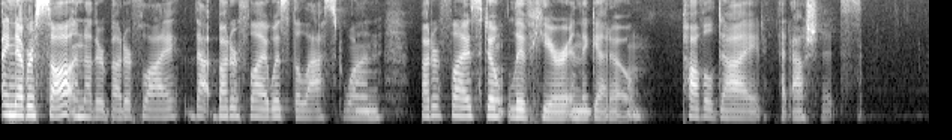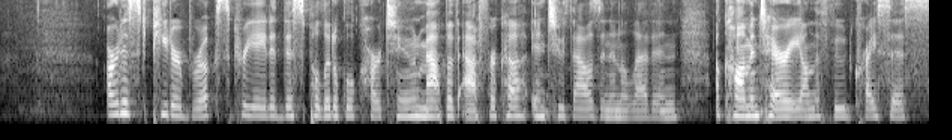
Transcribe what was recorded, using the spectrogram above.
I never saw another butterfly. That butterfly was the last one. Butterflies don't live here in the ghetto. Pavel died at Auschwitz. Artist Peter Brookes created this political cartoon, Map of Africa, in 2011, a commentary on the food crisis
